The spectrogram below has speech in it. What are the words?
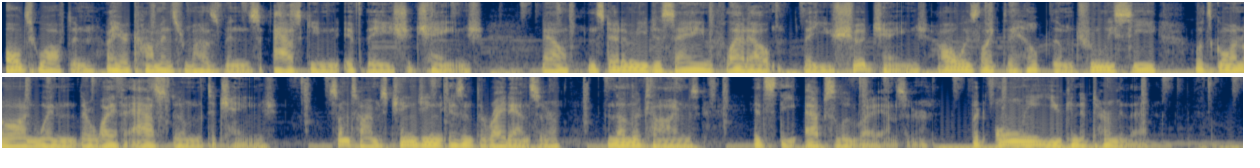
All too often, I hear comments from husbands asking if they should change. Now, instead of me just saying flat out that you should change, I always like to help them truly see what's going on when their wife asks them to change. Sometimes changing isn't the right answer, and other times it's the absolute right answer. But only you can determine that.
